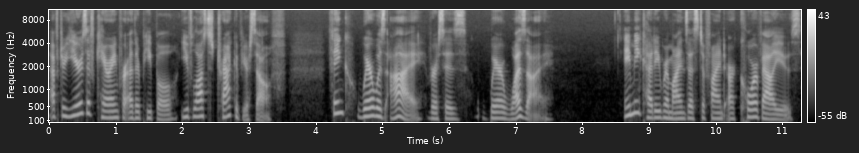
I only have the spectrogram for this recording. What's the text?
After years of caring for other people, you've lost track of yourself. Think, where was I versus where was I? Amy Cuddy reminds us to find our core values,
